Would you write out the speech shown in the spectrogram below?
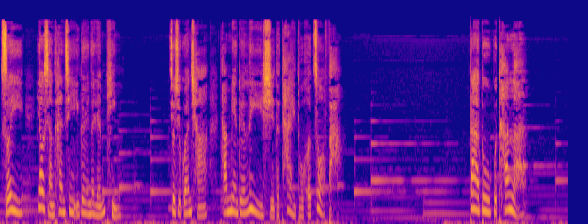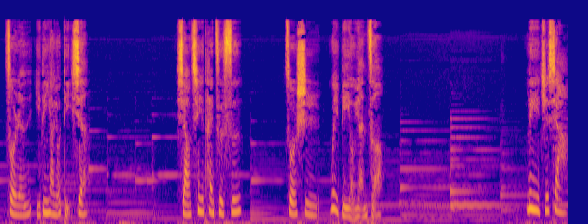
所以，要想看清一个人的人品。就去观察他面对利益时的态度和做法。大度不贪婪，做人一定要有底线。小气太自私，做事未必有原则。利益之下，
